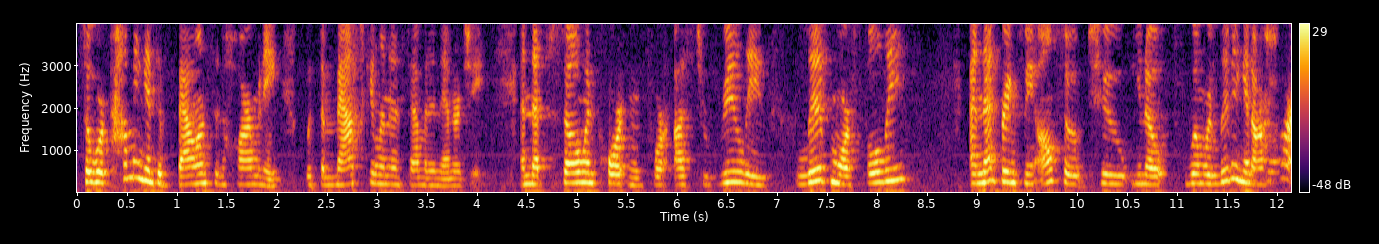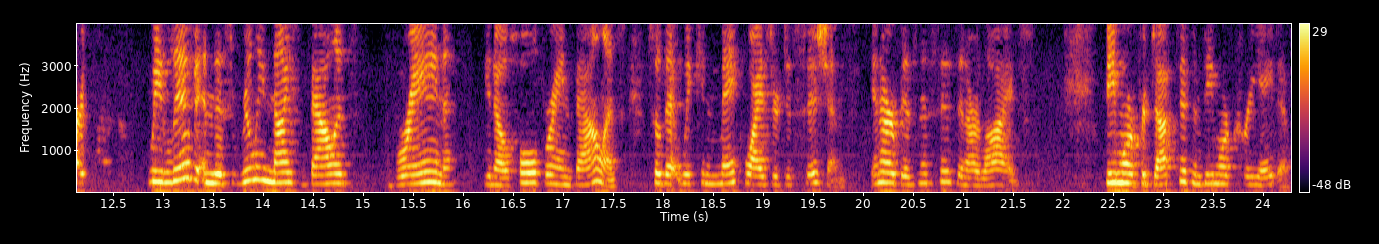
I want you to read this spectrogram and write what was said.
So we're coming into balance and harmony with the masculine and feminine energy. And that's so important for us to really live more fully. And that brings me also to, you know, when we're living in our hearts, we live in this really nice balanced brain you know, whole brain balance so that we can make wiser decisions in our businesses, in our lives. Be more productive and be more creative.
